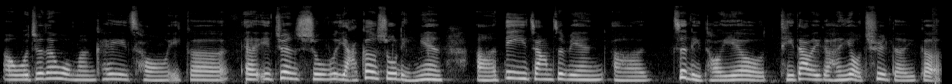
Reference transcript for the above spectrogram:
呃，我觉得我们可以从一个呃一卷书雅各书里面，呃，第一章这边，呃，这里头也有提到一个很有趣的一个。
